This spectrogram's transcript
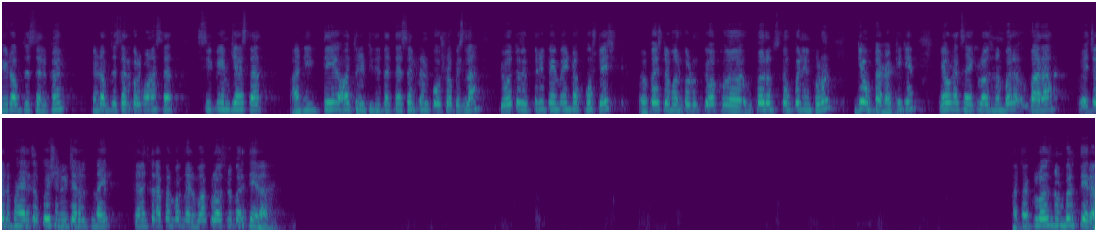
head of the circle head of the circle कोण असतात? सीपीएम जे असतात. आणि ते ऑथॉरिटी देतात त्या सेंट्रल पोस्ट ऑफिसला किंवा तुम्ही प्री पेमेंट ऑफ पोस्टेज कस्टमरकडून किंवा फर्म्स कंपनीकडून घेऊन टाका ठीक आहे? एवढाच आहे क्लॉज नंबर बारा. याच्यावर बाहेरचा क्वेश्चन विचारत नाही. त्यानंतर आपण बघणार क्लॉज नंबर तेरा. आता क्लॉज नंबर तेरा.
